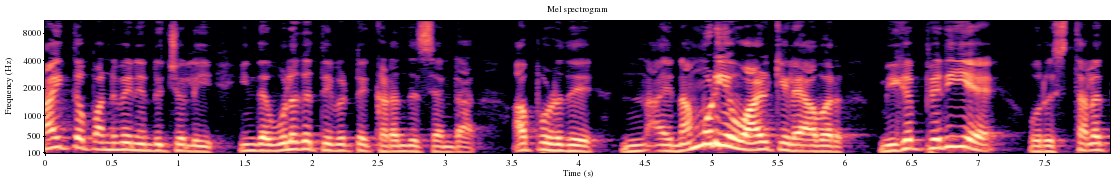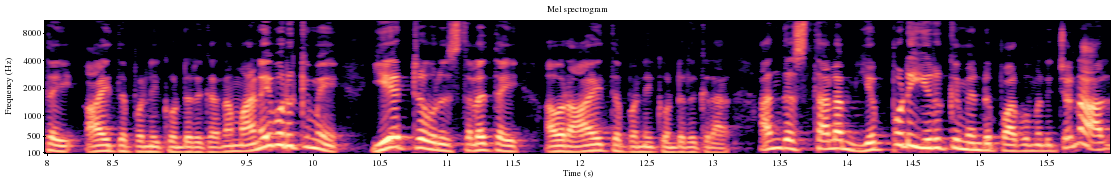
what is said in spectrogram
ஆயத்தம் பண்ணுவேன் என்று சொல்லி இந்த உலகத்தை விட்டு கடந்து சென்றார். அப்பொழுது நம்முடைய வாழ்க்கையில அவர் மிகப்பெரிய ஒரு ஸ்தலத்தை ஆயத்த பண்ணி கொண்டிருக்கிறார். நம் அனைவருக்குமே ஏற்ற ஒரு ஸ்தலத்தை அவர் ஆயத்த பண்ணி கொண்டிருக்கிறார். அந்த ஸ்தலம் எப்படி இருக்கும் என்று பார்ப்போம் என்று சொன்னால்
